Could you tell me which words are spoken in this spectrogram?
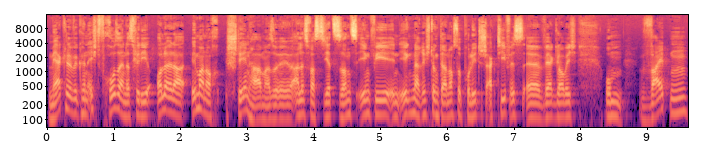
Merkel, wir können echt froh sein, dass wir die Olle da immer noch stehen haben. Also äh, alles, was jetzt sonst irgendwie in irgendeiner Richtung da noch so politisch aktiv ist, äh, wäre, glaube ich, um Weiten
